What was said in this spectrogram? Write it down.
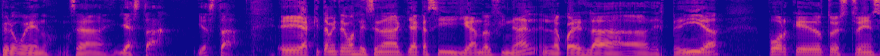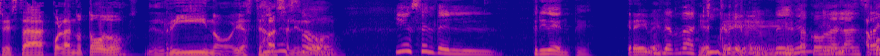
Pero bueno, o sea, ya está, ya está. Eh, aquí también tenemos la escena ya casi llegando al final, en la cual es la despedida, porque Doctor Strange se está colando todo, el rino, ya estaba ¿Quién es saliendo... eso? ¿Quién es el del tridente? Craven. Es verdad, ¿quién Craven, Craven? que está con una Craven. lanza. Y-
